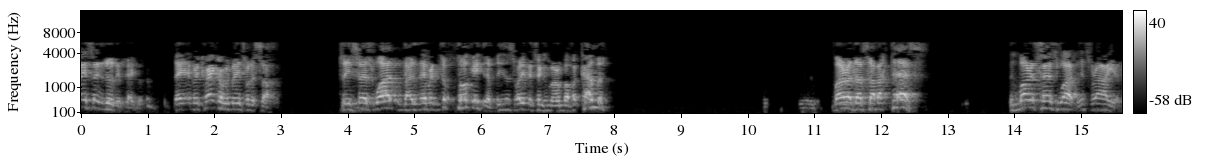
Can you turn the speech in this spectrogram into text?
Basically, do the They, McGregor remains for the suffer. So he says, what? They were talking to him. He says, what do you think of Maram Bava Kama? Mara da Sabach Tes. The Gemara says what? It's Raya.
